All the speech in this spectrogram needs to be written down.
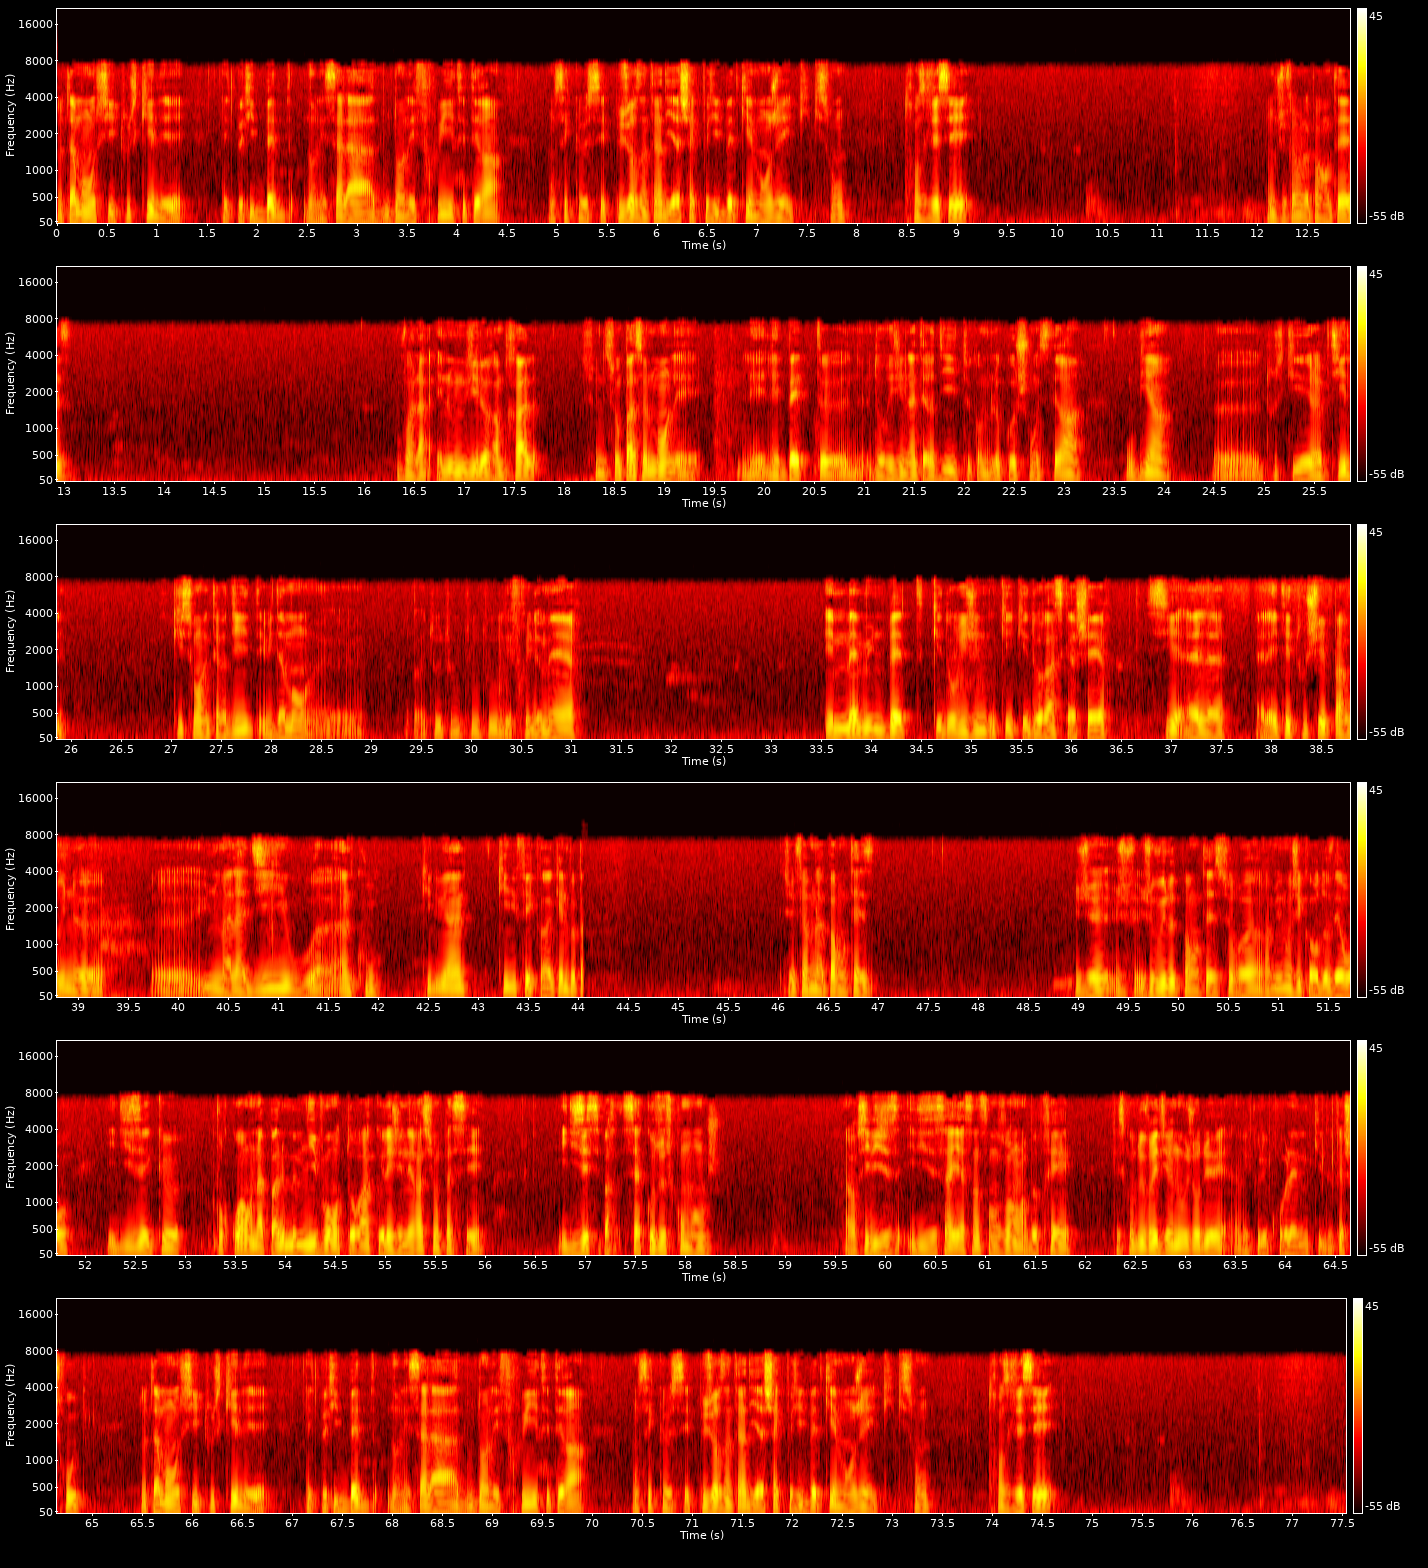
notamment aussi tout ce qui est les, petites bêtes dans les salades ou dans les fruits, etc. On sait que c'est plusieurs interdits à chaque petite bête qui est mangée qui, sont transgressés. Donc je ferme la parenthèse. Voilà, et nous nous dit le Ramchal, ce ne sont pas seulement les, les, les bêtes euh, d'origine interdite, comme le cochon, etc., ou bien euh, tout ce qui est reptile, qui sont interdites, évidemment, euh, euh tous les fruits de mer, et même une bête qui est d'origine, qui, est de race cachère, si elle, elle a été touchée par une, euh, une maladie ou un coup qui lui, qui lui fait qu'elle ne peut pas je ferme la parenthèse. Je, j'ouvre une autre parenthèse sur euh, Rami Moshe Cordovero. Il disait que pourquoi on n'a pas le même niveau en Torah que les générations passées? Il disait c'est, à cause de ce qu'on mange. Alors s'il disait, ça il y a 500 ans à peu près, qu'est-ce qu'on devrait dire nous aujourd'hui avec tous les problèmes qui de cache-route, notamment aussi tout ce qui est les, les, petites bêtes dans les salades ou dans les fruits, etc. On sait que c'est plusieurs interdits à chaque petite bête qui est mangée qui, qui sont transgressés.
